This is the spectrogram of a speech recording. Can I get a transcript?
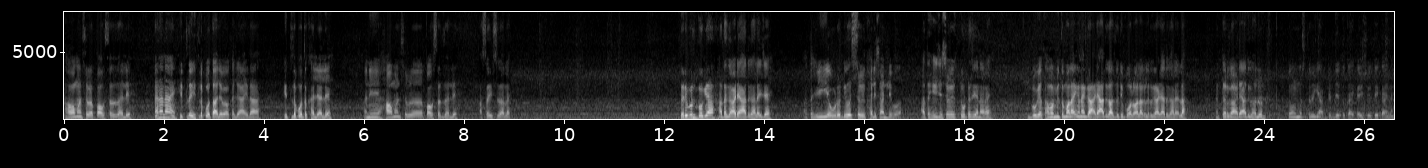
हवामान सगळं पावसाचं झाले नाही नाही नाही इथलं इथलं पोतं आले बघा खाली आयला इथलं पोतं खाली आले. आणि हवामान सगळं पावसात झाले. असा विषय झाला तरी पण बघूया आता गाड्या आत घालायच्या आहे. आता ही एवढं दिवस सगळी खाली सांडली बघा. आता हे जे सगळे तुटच येणार आहे. बघूया थांबा मी तुम्हाला आहे का नाही गाड्या आत घालतो ती बोलवायला लागलं गाड्या आत घालायला. नंतर गाड्या आत घालून तुम्हाला मस्तपैकी अपडेट देतो काय काय इशू होते काय नाही.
